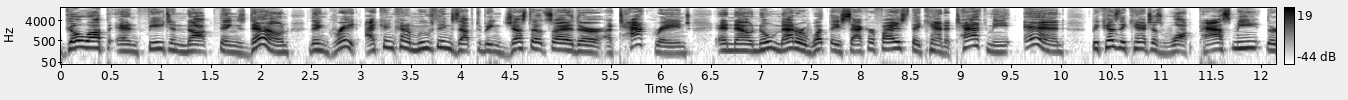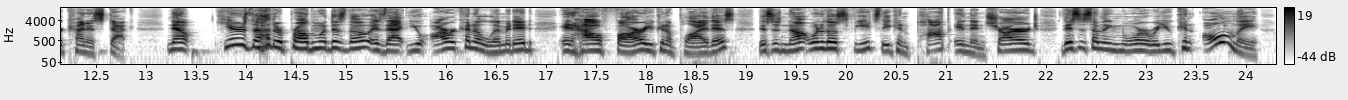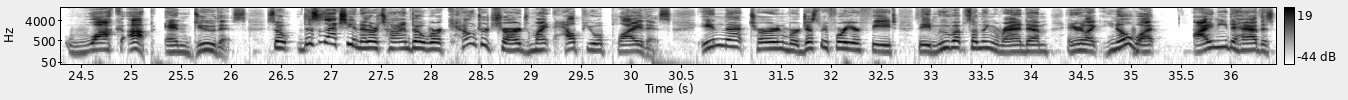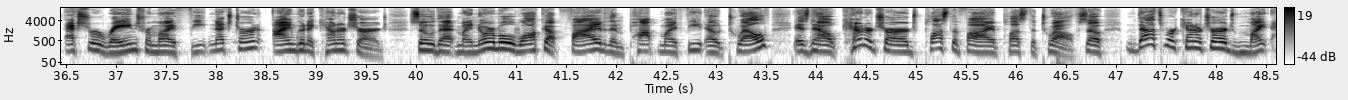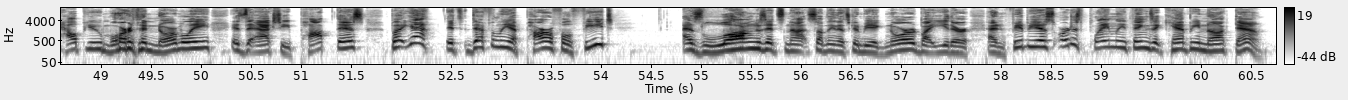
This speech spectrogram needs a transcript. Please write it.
go up and feat and knock things down, then great. I can kind of move things up to being just outside of their attack range. And now, no matter what they sacrifice, they can't attack me. And because they can't just walk past me, they're kind of stuck. Now, Here's the other problem with this though is that you are kind of limited in how far you can apply this. This is not one of those feats that you can pop and then charge. This is something more where you can only walk up and do this. So this is actually another time though where counter charge might help you apply this. In that turn where just before your feat, they move up something random and you're like, you know what? I need to have this extra range from my feat next turn, I'm going to countercharge so that my normal walk up 5, then pop my feat out 12 is now countercharge plus the 5 plus the 12. So that's where countercharge might help you more than normally is to actually pop this. But yeah, it's definitely a powerful feat as long as it's not something that's going to be ignored by either amphibious or just plainly things that can't be knocked down.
